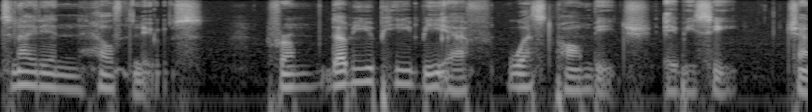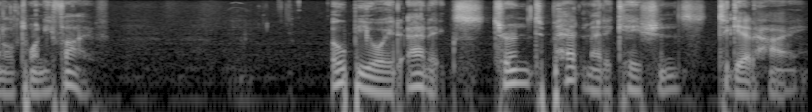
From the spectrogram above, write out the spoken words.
Tonight in Health News from WPBF West Palm Beach, ABC, Channel 25. Opioid addicts turn to pet medications to get high.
